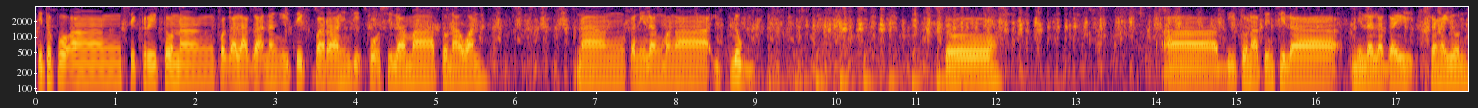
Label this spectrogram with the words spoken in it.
ito po ang sekreto ng pag-alaga ng itik para hindi po sila matunawan ng kanilang mga itlog. So, ah dito natin sila nilalagay sa ngayon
